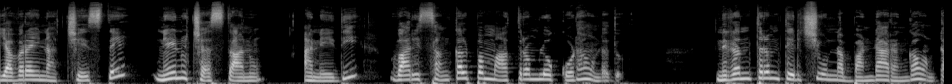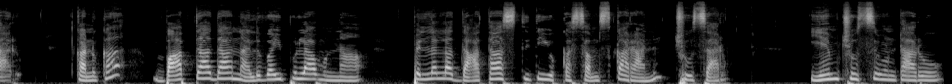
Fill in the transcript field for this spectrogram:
ఎవరైనా చేస్తే నేను చేస్తాను అనేది వారి సంకల్పం మాత్రంలో కూడా ఉండదు. నిరంతరం తెరిచి ఉన్న బండారంగా ఉంటారు. కనుక బాప్దాదా నలువైపులా ఉన్న పిల్లల దాతాస్థితి యొక్క సంస్కారాన్ని చూశారు. ఏం చూసి ఉంటారు?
